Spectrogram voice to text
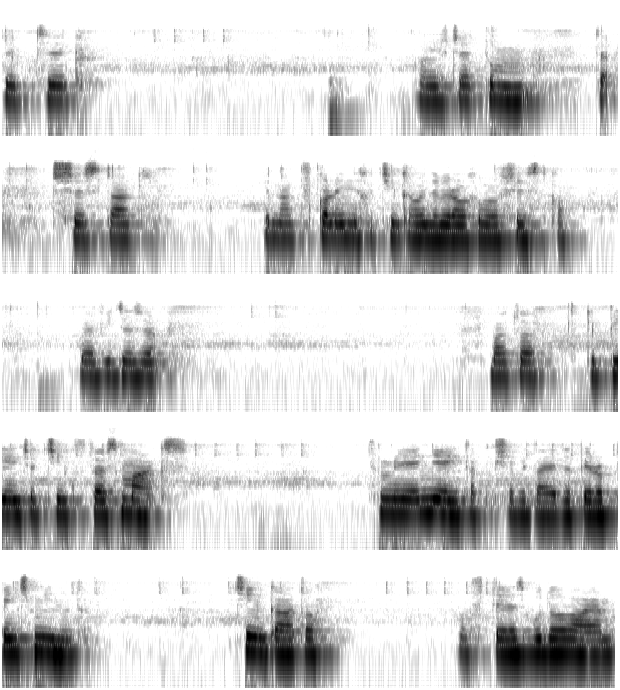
cyk, cyk. O, jeszcze tu te trzy staki. Jednak w kolejnych odcinkach będę brał chyba wszystko. Bo ja widzę, że Chyba to takie 5 odcinków to jest maks. W sumie nie i tak mi się wydaje, dopiero 5 minut. Odcinka to już tyle zbudowałem.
